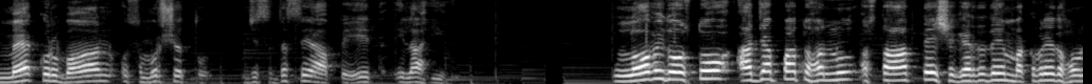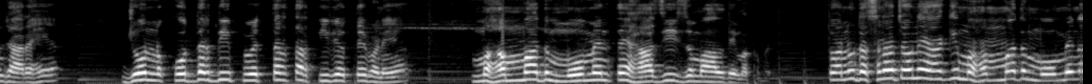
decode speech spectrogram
ਮੈਂ ਕੁਰਬਾਨ ਉਸ ਮੁਰਸ਼ਦ ਤੋਂ, ਜਿਸ ਦੱਸਿਆ ਭੇਤ ਇਲਾਹੀ ਹੋ। ਲੋ ਵੀ ਦੋਸਤੋ, ਅੱਜ ਆਪਾਂ ਤੁਹਾਨੂੰ ਉਸਤਾਦ ਤੇ ਸ਼ਾਗਿਰਦ ਦੇ ਮਕਬਰੇ ਦਿਖਾਉਣ ਜਾ ਰਹੇ ਹਾਂ, ਜੋ ਨਕੋਦਰ ਦੀ ਪਵਿੱਤਰ ਧਰਤੀ ਦੇ ਉੱਤੇ ਬਣੇ ਆ, ਮੁਹੰਮਦ ਮੋਮਿਨ ਤੇ ਹਾਜੀ ਜਮਾਲ ਦੇ ਮਕਬਰੇ। ਤੁਹਾਨੂੰ ਦੱਸਣਾ ਚਾਹੁੰਦੇ ਹਾਂ ਕਿ ਮੁਹੰਮਦ ਮੋਮਿਨ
